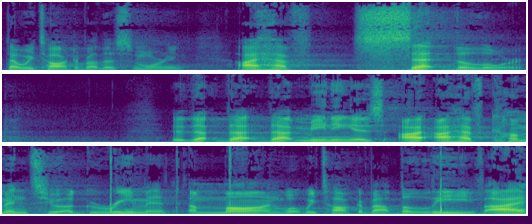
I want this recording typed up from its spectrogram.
that we talked about this morning. I have set the Lord. That, that, that meaning is, I, I have come into agreement, amon, what we talk about, believe. I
